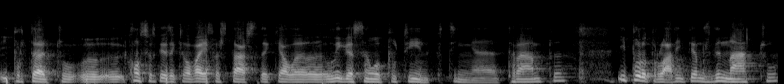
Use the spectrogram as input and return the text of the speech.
E, portanto, com certeza que ele vai afastar-se daquela ligação a Putin que tinha Trump. E, por outro lado, em termos de NATO,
